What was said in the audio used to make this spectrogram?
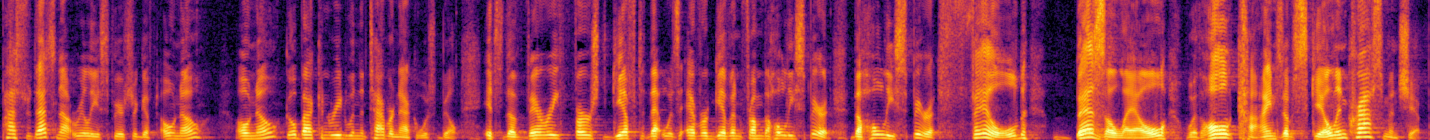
Pastor, that's not really a spiritual gift. Oh, no? Oh, no? Go back and read when the tabernacle was built. It's the very first gift that was ever given from the Holy Spirit. The Holy Spirit filled Bezalel with all kinds of skill in craftsmanship.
